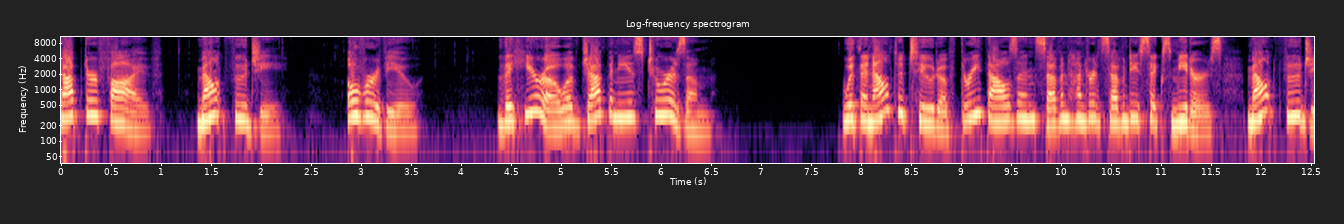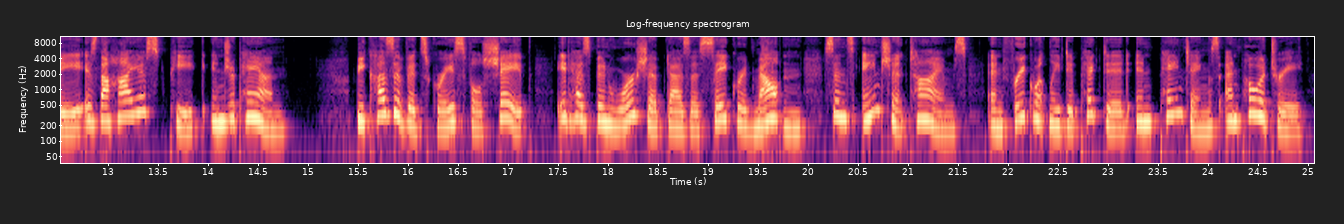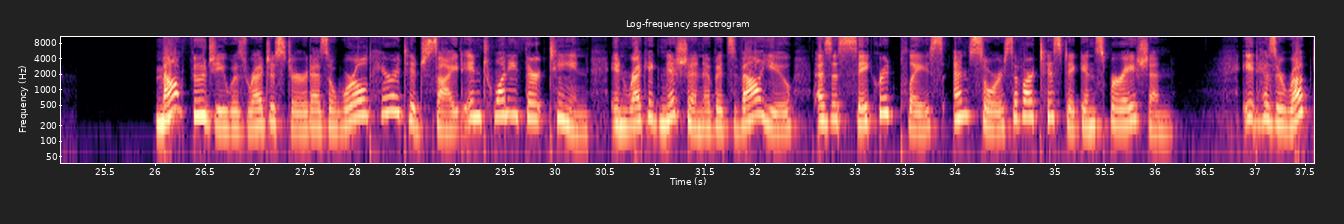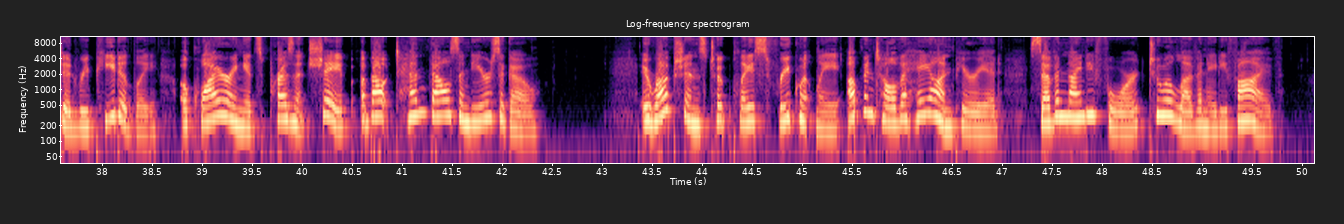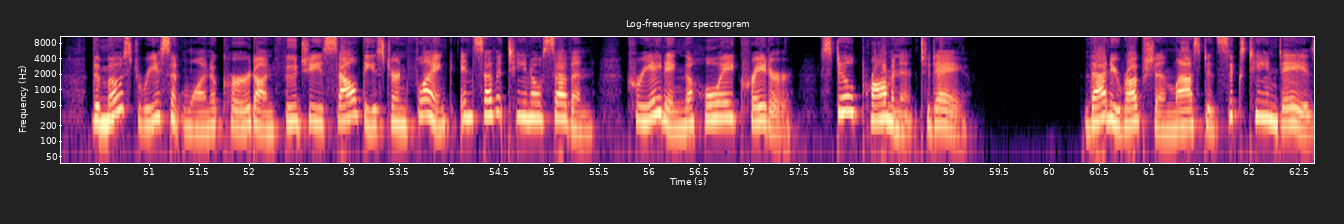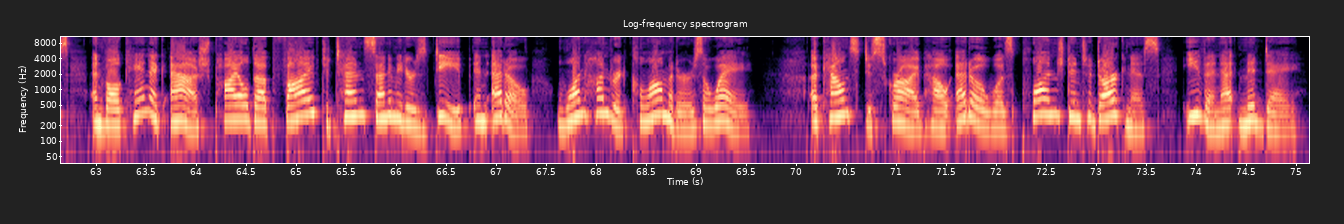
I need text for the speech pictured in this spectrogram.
Chapter 5 Mount Fuji Overview The hero of Japanese tourism. With an altitude of 3,776 meters, Mount Fuji is the highest peak in Japan. Because of its graceful shape, it has been worshipped as a sacred mountain since ancient times and frequently depicted in paintings and poetry. Mount Fuji was registered as a World Heritage Site in 2013 in recognition of its value as a sacred place and source of artistic inspiration. It has erupted repeatedly, acquiring its present shape about 10,000 years ago. Eruptions took place frequently up until the Heian period, 794 to 1185. The most recent one occurred on Fuji's southeastern flank in 1707, creating the Hoei crater, still prominent today. That eruption lasted 16 days, and volcanic ash piled up 5 to 10 centimeters deep in Edo, 100 kilometers away. Accounts describe how Edo was plunged into darkness even at midday.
